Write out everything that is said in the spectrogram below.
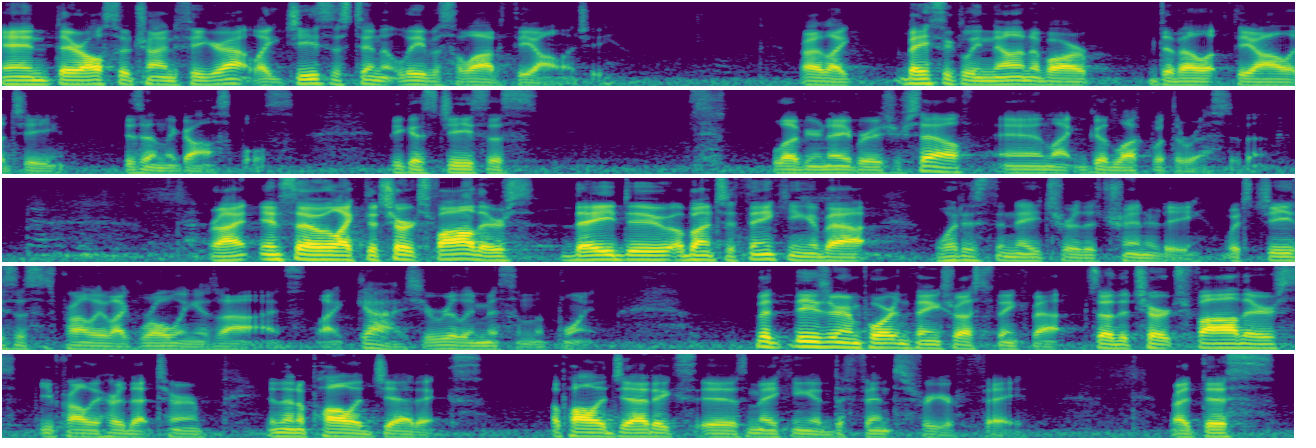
And they're also trying to figure out, like, Jesus didn't leave us a lot of theology, right? Like, basically, none of our developed theology is in the Gospels because Jesus, love your neighbor as yourself, and like, good luck with the rest of it, right? And so, like, the church fathers, they do a bunch of thinking about what is the nature of the Trinity, which Jesus is probably like rolling his eyes, like, guys, you're really missing the point. but these are important things for us to think about. So the church fathers, you've probably heard that term, and then apologetics. Apologetics is making a defense for your faith, right? This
